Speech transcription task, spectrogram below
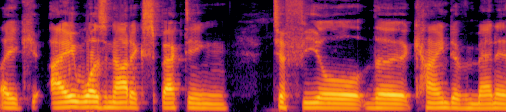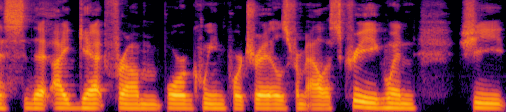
Like I was not expecting to feel the kind of menace that I get from Borg Queen portrayals from Alice Krige when she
